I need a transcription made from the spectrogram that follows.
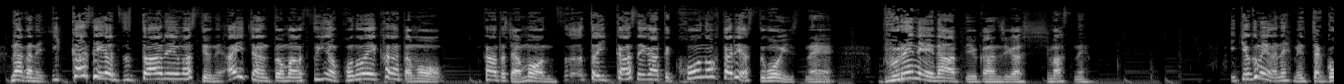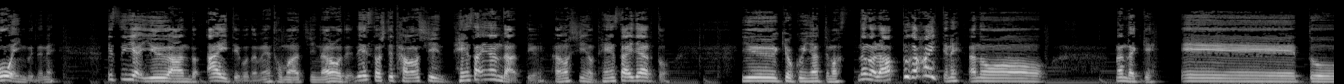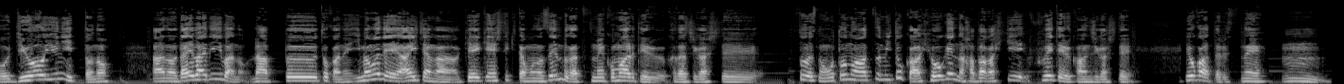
なんかね、一貫性がずっとありますよね。愛ちゃんと、まあ、次のこの絵かなたも、かなたちゃんもずっと一貫性があって、この二人はすごいですね。ブレねえなっていう感じがしますね。一曲目がね、めっちゃ Going でね。で、次は You and I ということでね、友達になろうで。で、そして楽しい、天才なんだっていう、ね楽しいの天才であるという曲になってます。なんかラップが入ってね、あのー、なんだっけ、えー、っと、デュオユニットの、あの、ダイバーディーバーのラップとかね、今まで愛ちゃんが経験してきたもの全部が詰め込まれている形がして、そうですね、音の厚みとか表現の幅が増えてる感じがして、よかったですね。うん。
